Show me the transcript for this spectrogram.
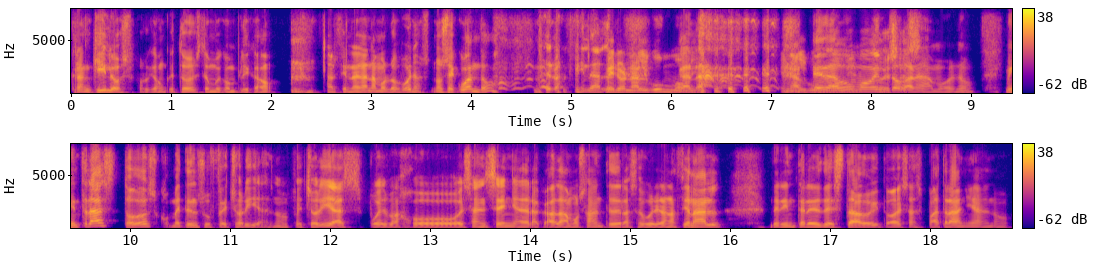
tranquilos, porque aunque todo esté muy complicado, al final ganamos los buenos. No sé cuándo, pero al final. Pero en algún momento. en algún, momento, ganamos, ¿no? Mientras todos cometen sus fechorías, ¿no? Fechorías, pues bajo esa enseña de la que hablábamos antes, de la seguridad nacional, del interés de Estado y todas esas patrañas, ¿no?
